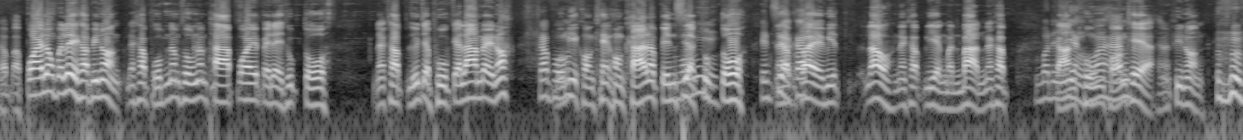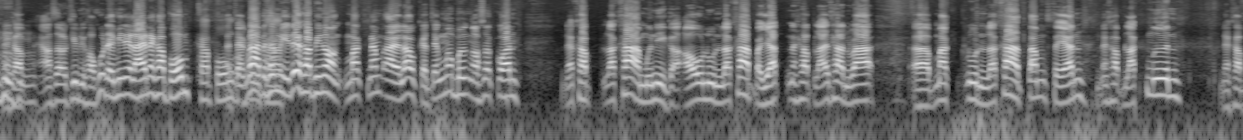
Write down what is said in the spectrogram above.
ครับอะปล่อยลงไปเลยครับพี่น้องนะครับผมน้ำทงน้ำทาปล่อยไปได้ทุกตัวนะครับหรือจะผูกจะล่ามได้เนาะ ครับผผมมมีของแข้งของขานะเป็นเสือกบ่มีทุกตัวเป็นเสือกครับนะไว้มิดเล่านะครับเลี้ยงบ้านๆนะครับบ่ได้กลางเลี้ยงพุงหัวของแท้นะพี่น้องนะครับเอาสำหรับคลิปนี้ขอบคุณใดมีได้หลายนะครับผมครับผมจากลาไปทั้งนี้เด้วยครับพี่น้องมักน้ำไอายเล่ากับจังมาเบิ้งเอาสกอนนะครับราคามือนี้ก็เอารุ่นราคาประหยัดนะครับ หลายท่านว่าเอ่อมักรุ่นราคาต่ำแสนนะครับหลักหมื่นนะครับ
